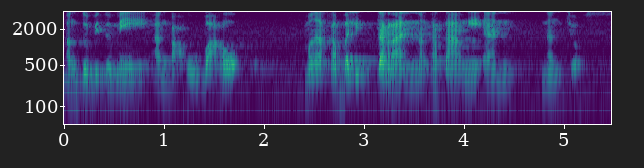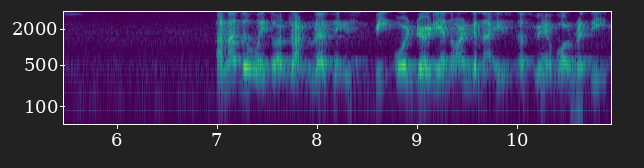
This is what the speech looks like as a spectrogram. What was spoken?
ang dumi-dumi, ang baho-baho, mga kabaligtaran ng katangian ng Diyos? Another way to attract blessing is be orderly and organized as we have already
